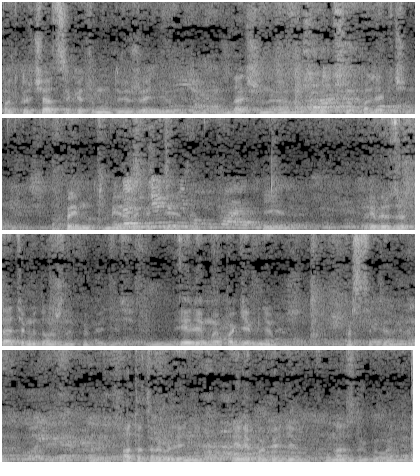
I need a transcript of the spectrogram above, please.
подключаться к этому движению. Дальше, наверное, будет все полегче, примут меры какие-то. И, и в результате мы должны победить. Или мы погибнем постепенно от отравления, или победим. У нас другого нет.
